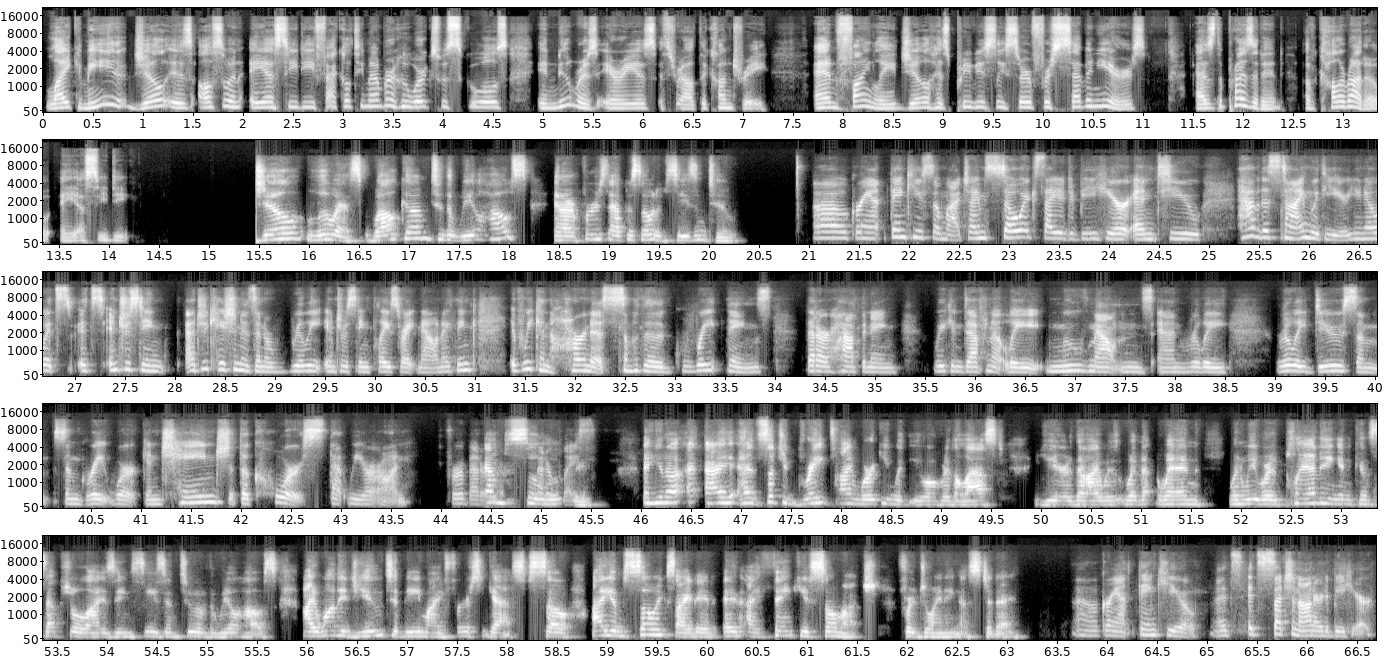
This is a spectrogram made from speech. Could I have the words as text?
Like me, Jill is also an ASCD faculty member who works with schools in numerous areas throughout the country. And finally, Jill has previously served for seven years as the president of Colorado ASCD. Jill Lewis, welcome to the Wheelhouse and our first episode of season two. Oh, Grant, thank you so much. I'm so excited to be here and to have this time with you. You know, it's it's interesting. Education is in a really interesting place right now, and I think if we can harness some of the great things that are happening, we can definitely move mountains and really really do some some great work and change the course that we are on for a better Absolutely. better place. And you know, I, I had such a great time working with you over the last year that I was when when when we were planning and conceptualizing season two of the Wheelhouse. I wanted you to be my first guest. So I am so excited and I thank you so much for joining us today. Oh, Grant, thank you. It's it's such an honor to be here.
